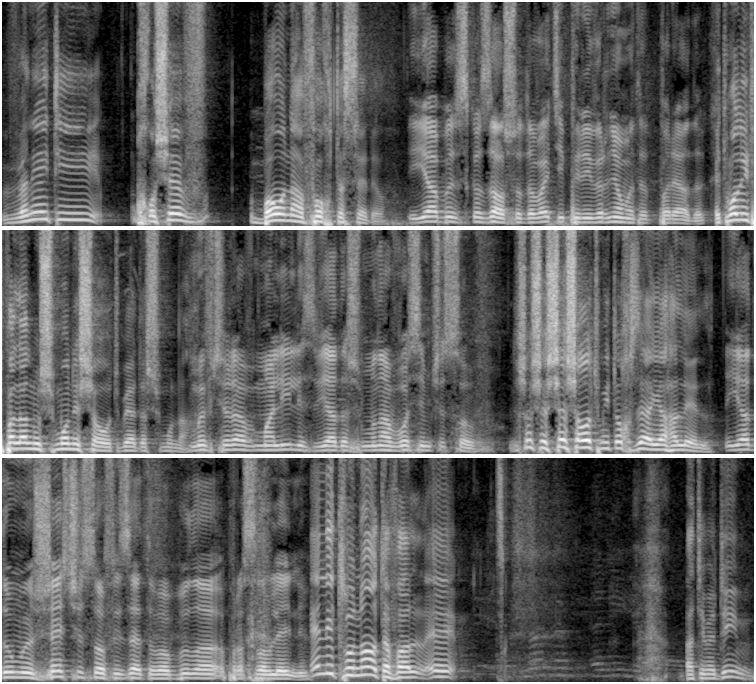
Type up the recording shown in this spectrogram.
ואני הייתי חושב, בואו נהפוך את הסדר. И я бы сказал, что давайте перевернем этот порядок. אתמול התפללנו שמונה שעות ביד השמונה. Мы вчера молились в Яда Шмуна 8 часов. אני חושב ששש שעות מתוך זה היה הלל. И Я думаю, 6 часов из этого было прославление. אין לי תלונות, אבל... אה, אתם יודעים,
